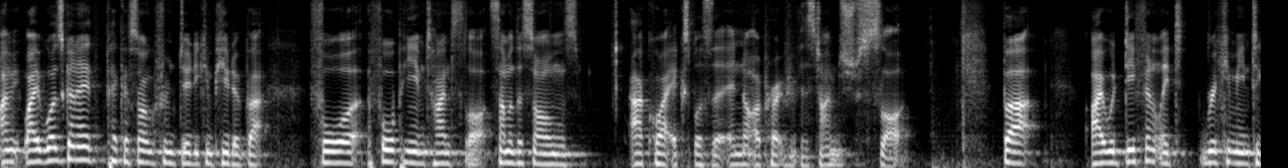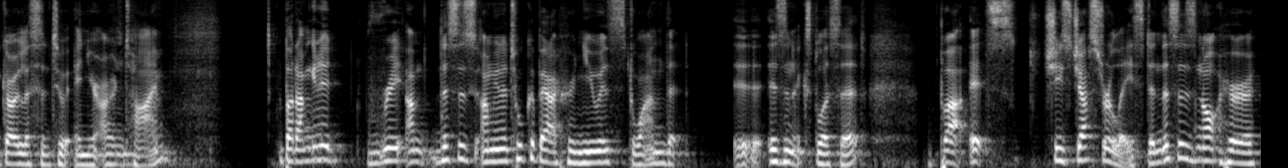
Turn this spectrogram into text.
I, I was going to pick a song from Dirty Computer, but for a 4 p.m. time slot, some of the songs are quite explicit and not appropriate for this time slot. But I would definitely t- recommend to go listen to it in your own time. But I'm going to re- um, this is I'm going to talk about her newest one that isn't explicit, but it's she's just released, and this is not her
